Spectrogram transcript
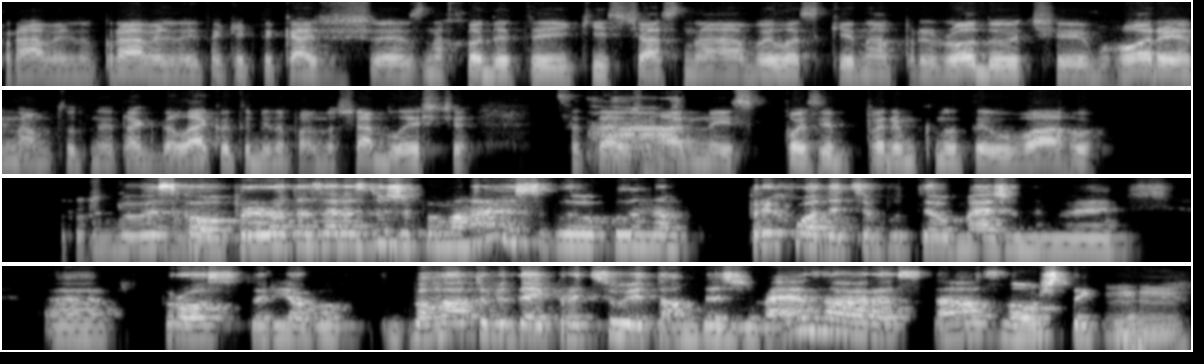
Правильно, правильно. І так як ти кажеш, знаходити якийсь час на вилазки на природу чи в гори, нам тут не так далеко, тобі, напевно, ще ближче. Це теж А. гарний спосіб перемкнути увагу. Обов'язково. Природа зараз дуже допомагає, особливо коли нам приходиться бути обмеженими е, в просторі, або багато людей працює там, де живе зараз, та, знову ж таки. Мгм.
